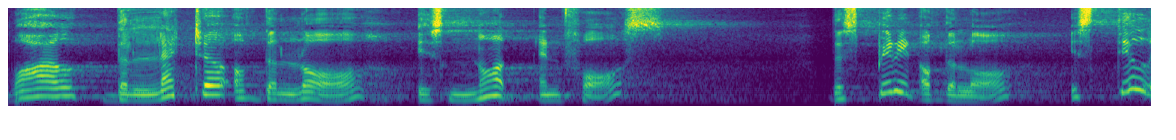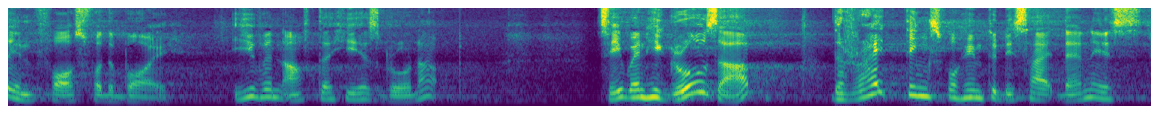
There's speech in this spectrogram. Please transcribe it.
while the letter of the law is not enforced, the spirit of the law is still in force for the boy, even after he has grown up. See, when he grows up, the right things for him to decide then is,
